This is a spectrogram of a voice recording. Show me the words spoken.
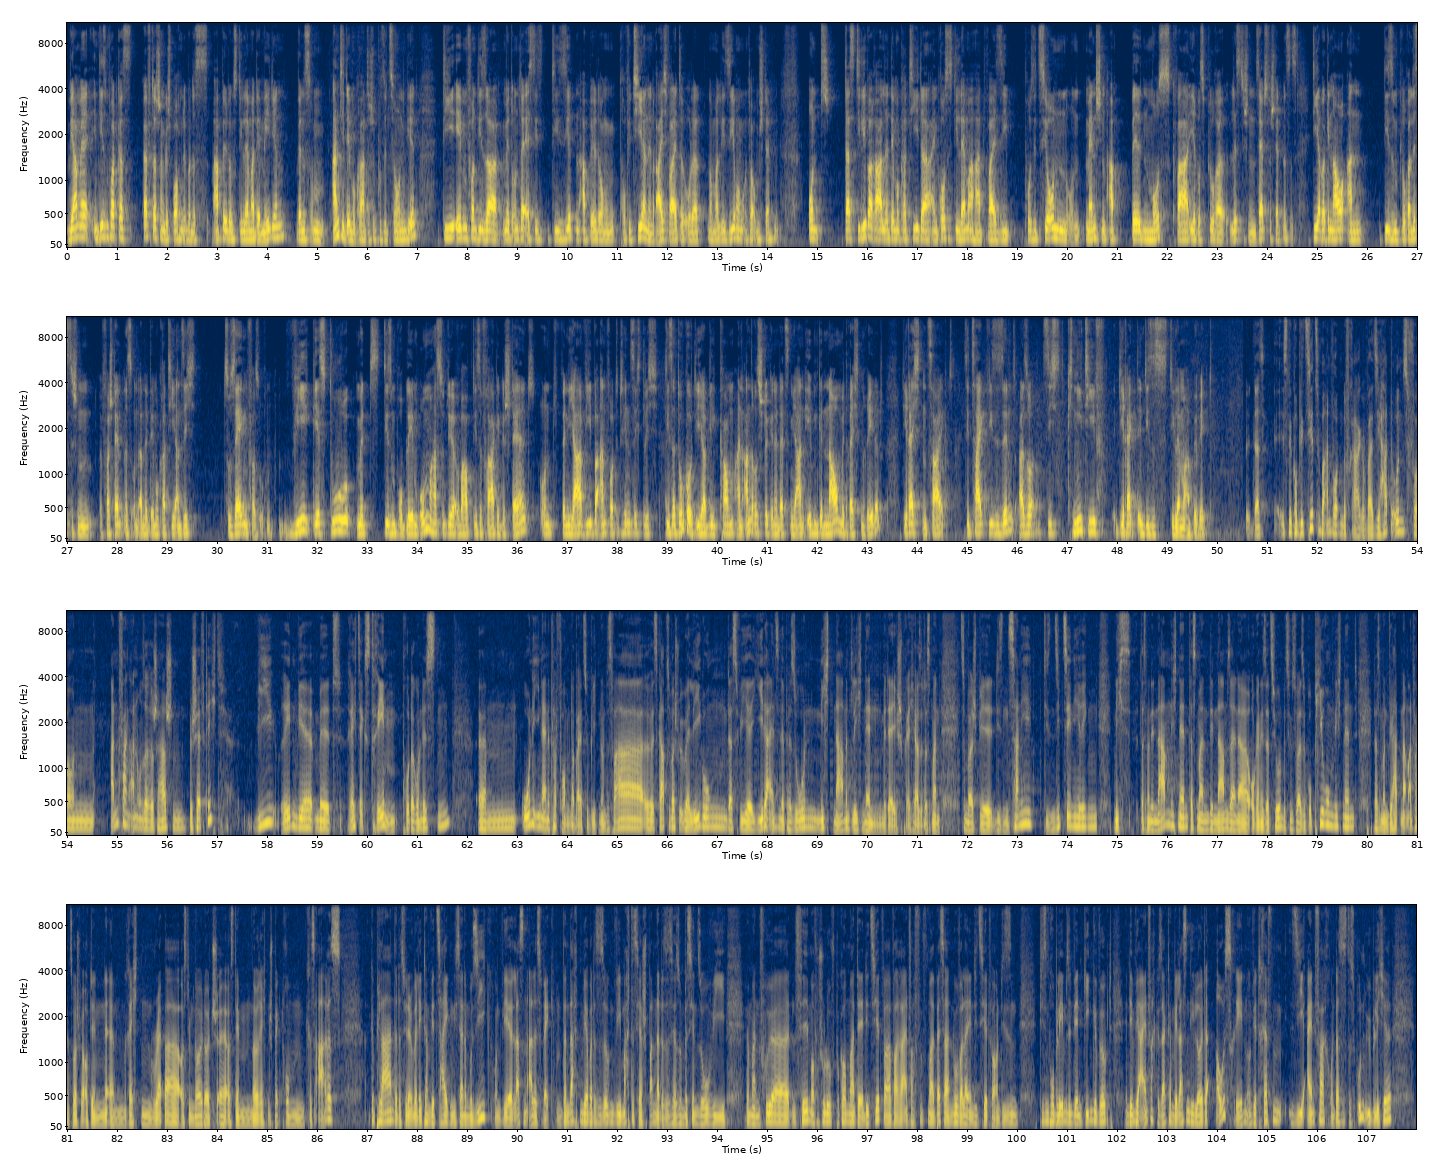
Wir haben ja in diesem Podcast öfter schon gesprochen über das Abbildungsdilemma der Medien, wenn es um antidemokratische Positionen geht, die eben von dieser mitunter ästhetisierten Abbildung profitieren in Reichweite oder Normalisierung unter Umständen. Und dass die liberale Demokratie da ein großes Dilemma hat, weil sie Positionen und Menschen abbilden muss, qua ihres pluralistischen Selbstverständnisses, die aber genau an diesem pluralistischen Verständnis und an der Demokratie an sich zu sägen versuchen. Wie gehst du mit diesem Problem um? Hast du dir überhaupt diese Frage gestellt? Und wenn ja, wie beantwortet hinsichtlich dieser Doku, die ja wie kaum ein anderes Stück in den letzten Jahren eben genau mit Rechten redet, die Rechten zeigt, sie zeigt, wie sie sind, also sich knietief direkt in dieses Dilemma bewegt? Das ist eine kompliziert zu beantwortende Frage, weil sie hat uns von Anfang an unserer Recherchen beschäftigt. Wie reden wir mit rechtsextremen Protagonisten, ähm, ohne ihnen eine Plattform dabei zu bieten? Und es war, äh, es gab zum Beispiel Überlegungen, dass wir jede einzelne Person nicht namentlich nennen, mit der ich spreche. Also dass man zum Beispiel diesen Sunny, diesen 17-Jährigen, nicht, dass man den Namen nicht nennt, dass man den Namen seiner Organisation bzw. Gruppierung nicht nennt, dass man, wir hatten am Anfang zum Beispiel auch den ähm, rechten Rapper aus dem Neudeutsch, äh, aus dem neurechten Spektrum Chris Ares geplant, dass wir dann überlegt haben, wir zeigen nicht seine Musik und wir lassen alles weg. Und dann dachten wir aber, das ist irgendwie, macht es ja spannender. Das ist ja so ein bisschen so, wie wenn man früher einen Film auf dem Schulhof bekommen hat, der indiziert war, war er einfach fünfmal besser, nur weil er indiziert war. Und diesen, diesem Problem sind wir entgegengewirkt, indem wir einfach gesagt haben, wir lassen die Leute ausreden und wir treffen sie einfach, und das ist das Unübliche,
